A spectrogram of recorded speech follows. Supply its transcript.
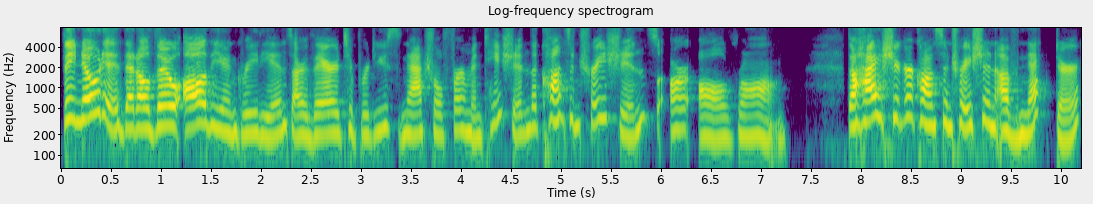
They noted that although all the ingredients are there to produce natural fermentation, the concentrations are all wrong. The high sugar concentration of nectar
